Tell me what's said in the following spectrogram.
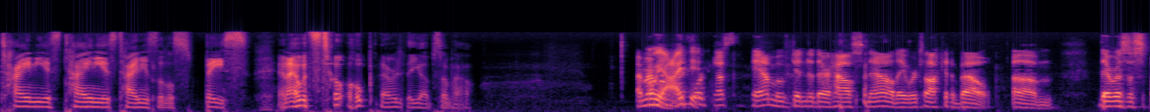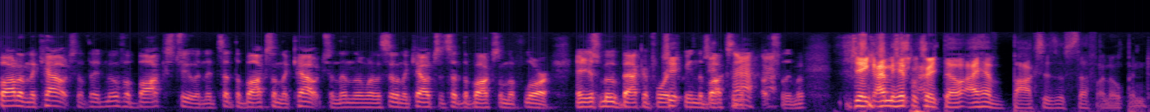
tiniest, tiniest, tiniest little space, and I would still open everything up somehow. I remember Oh, yeah, I before did. Gus and Pam moved into their house now, they were talking about um there was a spot on the couch that they'd move a box to and they'd set the box on the couch and then when they sit on the couch they'd set the box on the floor and just move back and forth Jake- between the box and the couch. So moved. Jake, I'm a hypocrite though. I have boxes of stuff unopened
